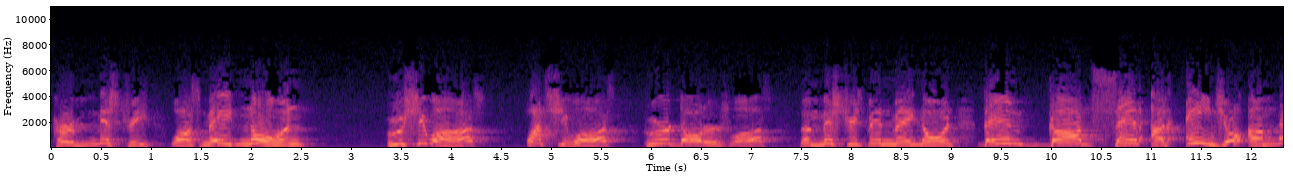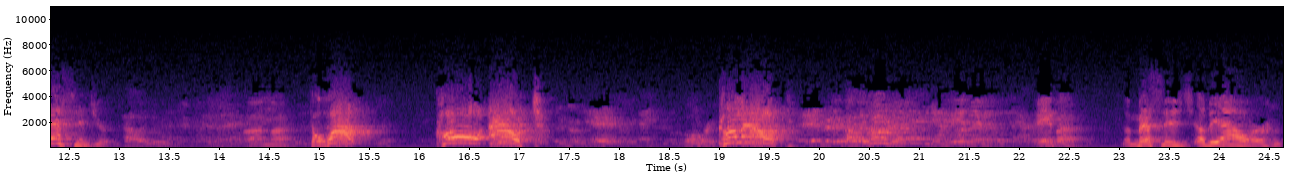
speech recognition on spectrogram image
her mystery was made known, who she was, what she was, who her daughters was, the mystery's been made known, then God sent an angel, a messenger. Hallelujah. Amen. So what? Call out! Come out! Hallelujah. Amen. The message of the hour.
